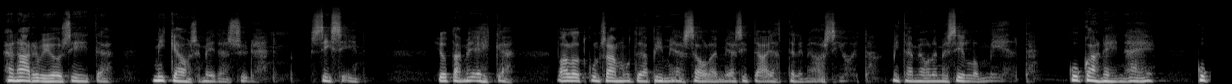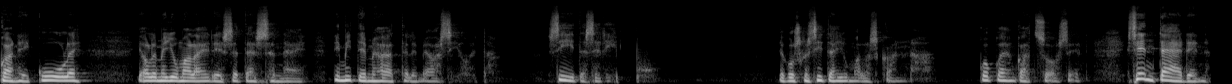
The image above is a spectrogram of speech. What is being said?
hän arvioi siitä, mikä on se meidän sydän, sisin, jota me ehkä valot kun sammutaan ja pimeässä olemme ja sitä ajattelemme asioita. Mitä me olemme silloin mieltä. Kukaan ei näe, kukaan ei kuule ja olemme Jumala edessä tässä näin. Niin miten me ajattelemme asioita? Siitä se riippuu. Ja koska sitä Jumala skannaa, koko ajan katsoo sen. Sen tähden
